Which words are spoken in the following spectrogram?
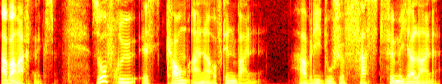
Aber macht nichts. So früh ist kaum einer auf den Beinen. Habe die Dusche fast für mich alleine.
